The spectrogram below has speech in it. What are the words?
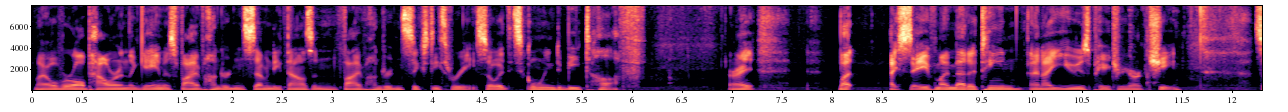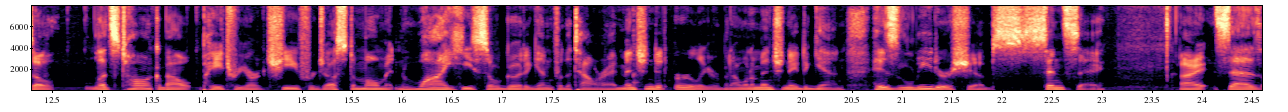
my overall power in the game is 570,563. So it's going to be tough, right? But I save my meta team and I use Patriarch Chi. So let's talk about Patriarch Chi for just a moment and why he's so good again for the tower. I mentioned it earlier, but I want to mention it again. His leadership sensei, all right, says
